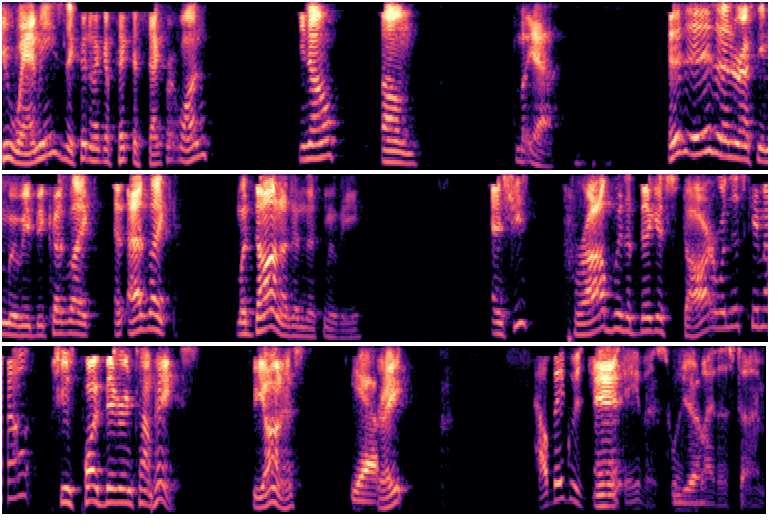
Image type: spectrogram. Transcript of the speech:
two whammies, they couldn't like have picked a separate one. You know, um, but yeah, it is, it is an interesting movie because like as like Madonna's in this movie, and she's probably the biggest star when this came out. She was probably bigger than Tom Hanks, to be honest. Yeah. Right. How big was Geena And- Davis was Yeah. by this time?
